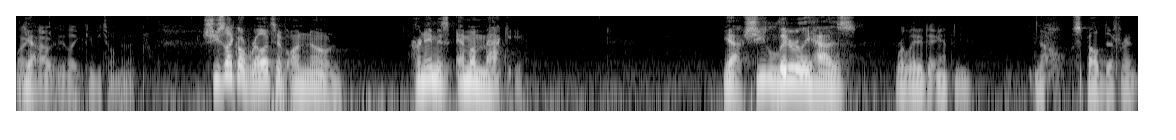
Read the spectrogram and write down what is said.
Like, Yeah. I would- like if you told me that. She's like a relative unknown. Her name is Emma Mackey. Yeah, she literally has Related to Anthony? no spelled different.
